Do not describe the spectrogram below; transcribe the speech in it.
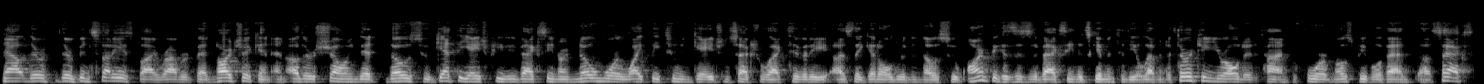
now there there have been studies by Robert Bednarczyk and, and others showing that those who get the HPV vaccine are no more likely to engage in sexual activity as they get older than those who aren't, because this is a vaccine that's given to the the 11 to 13 year old at a time before most people have had uh, sex,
